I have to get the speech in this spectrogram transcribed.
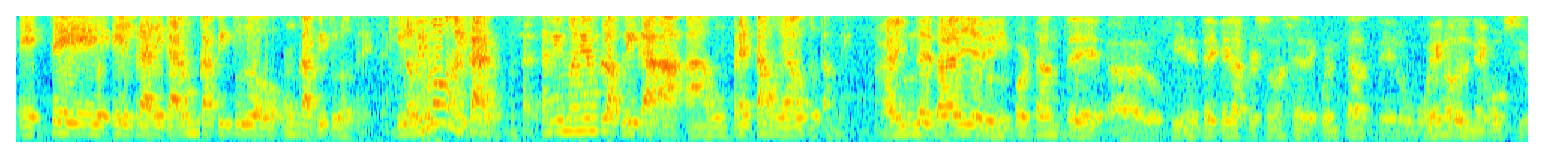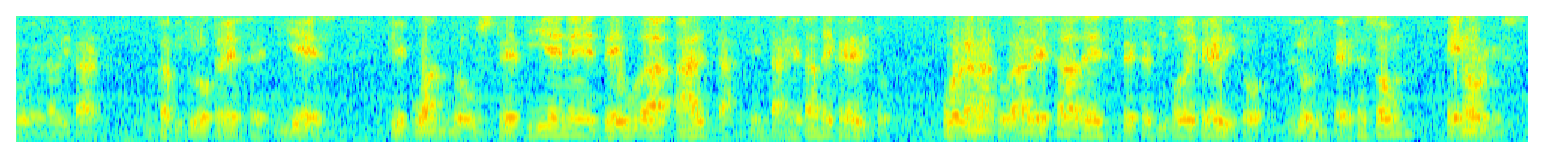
este el radicar un capítulo un capítulo 13 y lo mismo con el carro o sea ese mismo ejemplo aplica a, a un préstamo de auto también hay un detalle bien importante a los fines de que la persona se dé cuenta de lo bueno del negocio de radicar un capítulo 13 y es que cuando usted tiene deuda alta en tarjetas de crédito, por la naturaleza de, de ese tipo de crédito, los intereses son enormes.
